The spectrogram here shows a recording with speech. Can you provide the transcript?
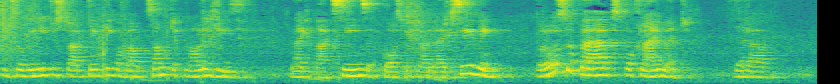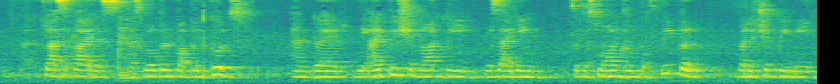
And so we need to start thinking about some technologies like vaccines, of course, which are life-saving, but also perhaps for climate that are classified as, as global public goods and where the IP should not be residing with a small group of people, but it should be made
